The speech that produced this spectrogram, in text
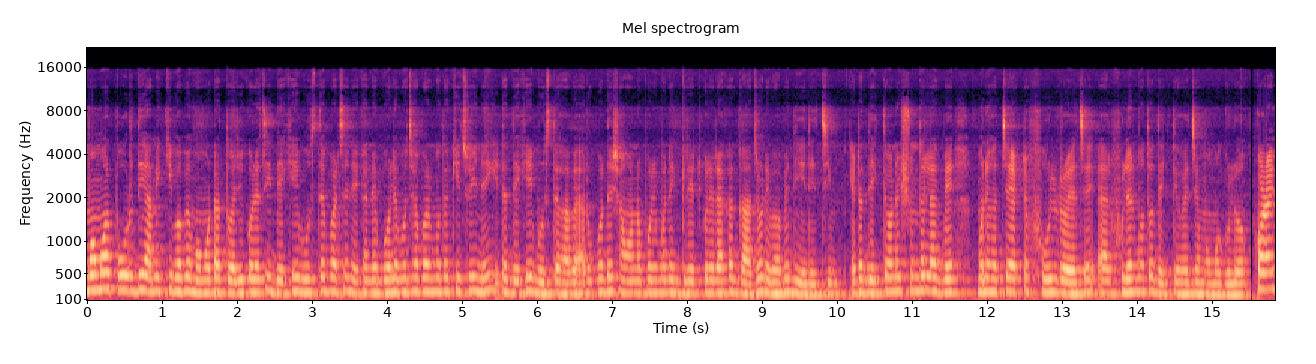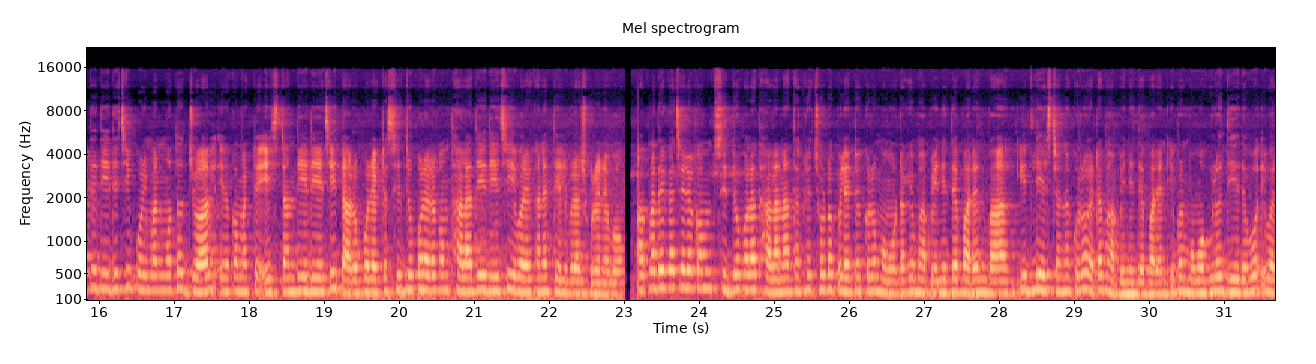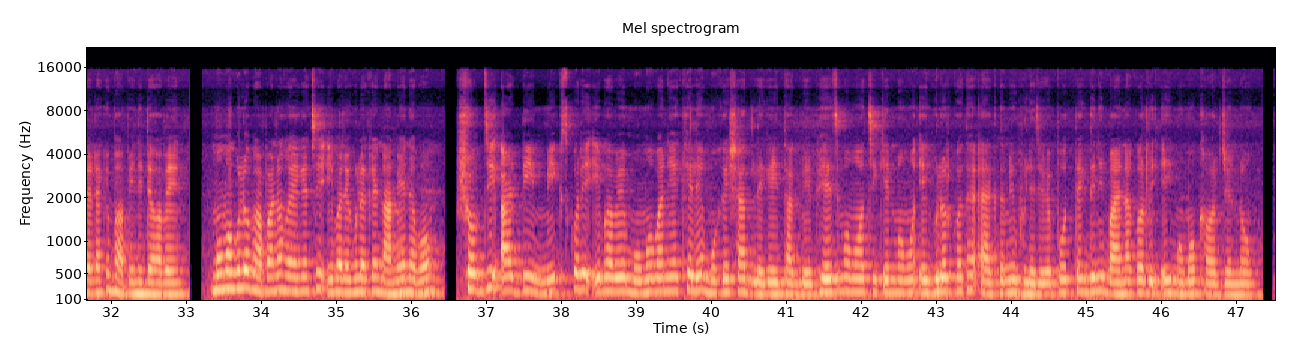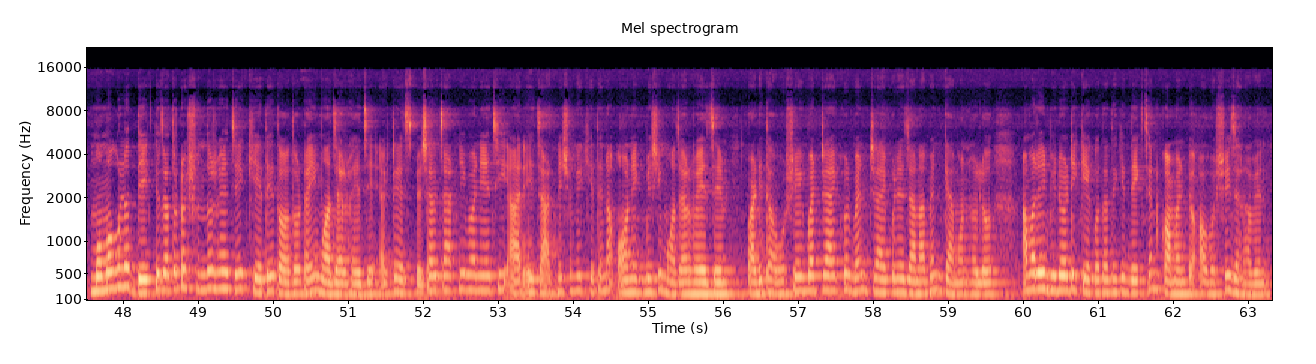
মোমোর পুর দিয়ে আমি কীভাবে মোমোটা তৈরি করেছি দেখেই বুঝতে পারছেন, এখানে বলে বোঝাবার মতো কিছুই নেই, এটা দেখেই বুঝতে হবে। আর উপর দিয়ে সামান্য পরিমাণে গ্রেট করে রাখা গাজর এভাবে দিয়ে দিচ্ছি। এটা দেখতে অনেক সুন্দর লাগবে, মনে হচ্ছে একটা ফুল রয়েছে, আর ফুলের মতো দেখতে হয়েছে মোমোগুলো। কড়াইতে দিয়ে দিচ্ছি পরিমাণ মতো জল, এরকম একটা স্টান দিয়ে দিয়েছি, তার উপরে একটা সিদ্ধ করা এরকম থালা দিয়ে দিয়েছি, এবার এখানে তেল ব্রাশ করে নেব। আপনাদের কাছে এরকম সিদ্ধ করা থালা না থাকলে ছোট প্লেটে করে মোমোটাকে ভাপিয়ে নিতে পারেন বা ইডলি স্ট্যান্ডে করেও এটা ভাপিয়ে নিতে পারেন। এবার মোমোগুলো দিয়ে দেবো, এবার এটাকে ভাপিয়ে নিতে হবে। মোমোগুলো ভাপানো হয়ে গেছে, এবার এগুলোকে নামিয়ে নেব। সবজি আর ডিম মিক্স করে এভাবে মোমো বানিয়ে খেলে মুখে স্বাদ লেগেই থাকবে। ভেজ মোমো, চিকেন মোমো, এগুলোর কথা একদমই ভুলে যাবে। প্রত্যেক দিনই বায়না করবে এই মোমো খাওয়ার জন্য। মোমোগুলো দেখতে যতটা সুন্দর হয়েছে, খেতে ততটাই মজার হয়েছে। একটা স্পেশাল চাটনি বানিয়েছি আর এই চাটনির সঙ্গে খেতে না অনেক বেশি মজার হয়েছে। বাড়িতে অবশ্যই একবার ট্রাই করবেন ট্রাই করে জানাবেন কেমন হলো। আমার এই ভিডিওটি কে কোথা থেকে দেখছেন কমেন্টে অবশ্যই জানাবেন।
